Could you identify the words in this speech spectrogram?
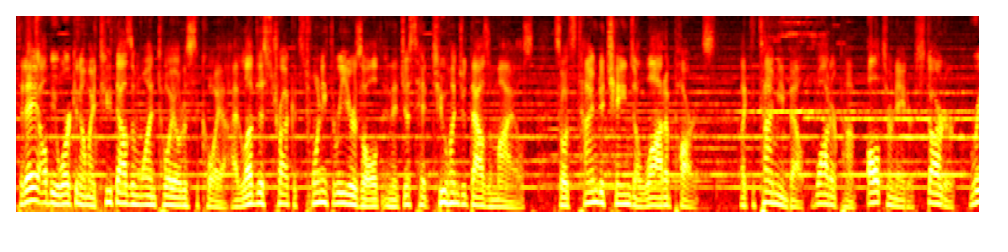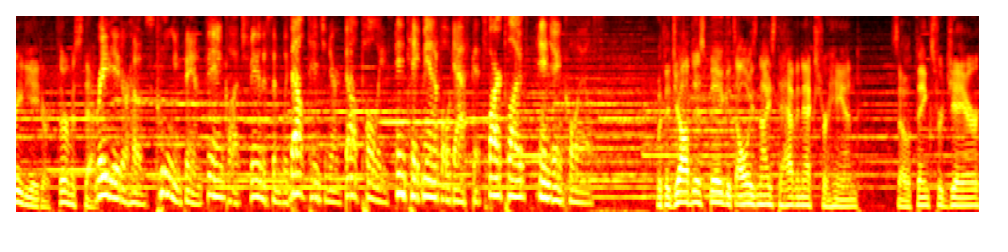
Today I'll be working on my 2001 Toyota Sequoia. I love this truck, it's 23 years old and it just hit 200,000 miles. So it's time to change a lot of parts, like the timing belt, water pump, alternator, starter, radiator, thermostat. Radiator hose, cooling fan, fan clutch, fan assembly, belt tensioner, belt pulleys, intake manifold gasket, spark plugs, engine coils. With a job this big, it's always nice to have an extra hand. So thanks for Jirah.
